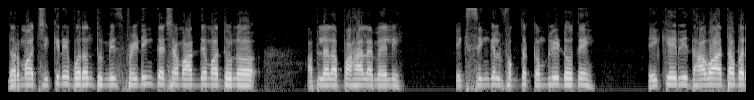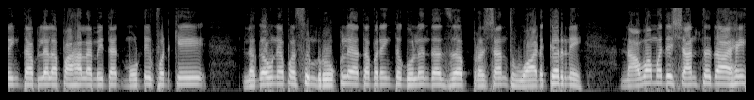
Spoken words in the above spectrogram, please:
धर्मा चिकने परंतु मिस फिल्डिंग त्याच्या माध्यमातून आपल्याला पाहायला मिळाली. एक सिंगल फक्त कंप्लीट होते. एकेरी धावा आतापर्यंत आपल्याला पाहायला मिळतात. मोठे फटके लगावण्यापासून रोखले आतापर्यंत गोलंदाज प्रशांत वाडकरने. नावामध्ये शांतता आहे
